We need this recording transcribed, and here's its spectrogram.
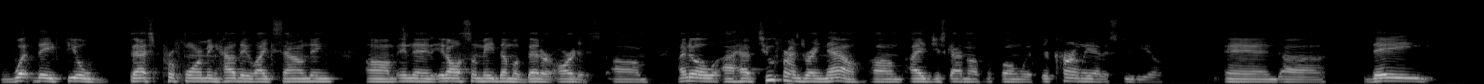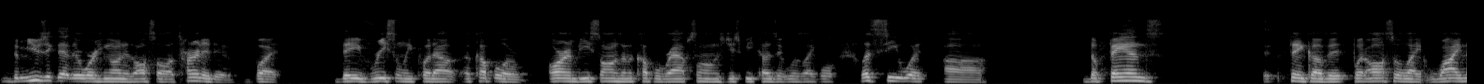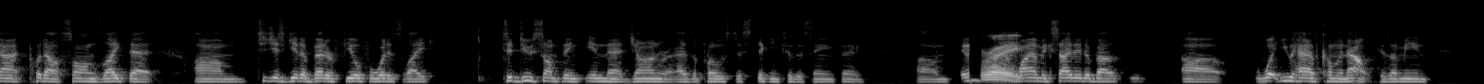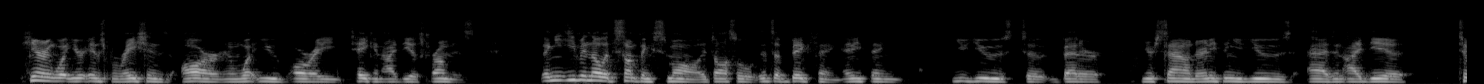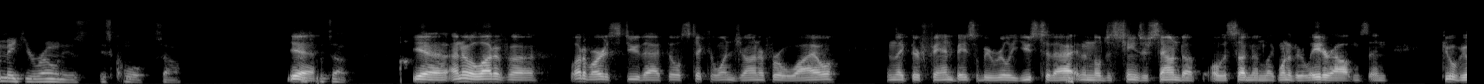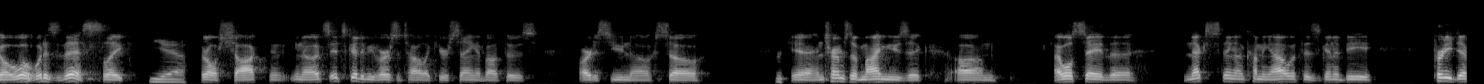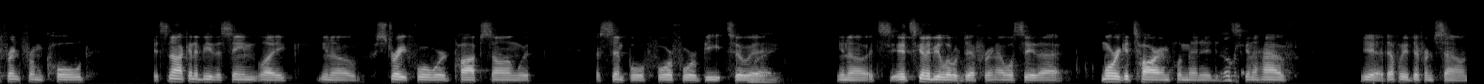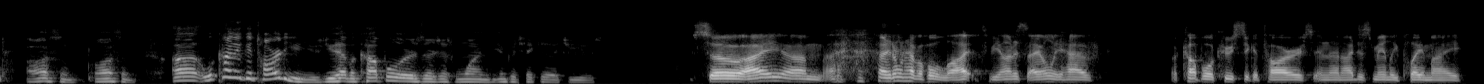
what they feel best performing, how they like sounding, um, and then it also made them a better artist. Um, I know I have two friends right now. Um, I just gotten off the phone with. They're currently at a studio, and uh, they the music that they're working on is also alternative, but they've recently put out a couple of R and B songs and a couple rap songs just because it was like, well, let's see what uh, the fans think of it, but also like, why not put out songs like that um, to just get a better feel for what it's like to do something in that genre as opposed to sticking to the same thing. Um, right. Why I'm excited about uh, what you have coming out because I mean, hearing what your inspirations are and what you've already taken ideas from is and even though it's something small, it's also it's a big thing. Anything you use to better your sound or anything you use as an idea to make your own is is cool. So yeah, what's up? Yeah, I know a lot of uh, a lot of artists do that. They'll stick to one genre for a while, and like their fan base will be really used to that, and then they'll just change their sound up all of a sudden on like one of their later albums, and people will be, oh, whoa, what is this? Like, yeah, they're all shocked. And, you know, it's it's good to be versatile, like you were saying about those artists you know. So, yeah, in terms of my music, um, I will say the next thing I'm coming out with is going to be pretty different from Cold. It's not going to be the same like you know straightforward pop song with a simple four four beat to it. Right. You know, it's it's going to be a little different. I will say that more guitar implemented. Okay. It's going to have yeah, definitely a different sound. Awesome, awesome. Uh, what kind of guitar do you use? Do you have a couple, or is there just one in particular that you use? So I um I don't have a whole lot to be honest. I only have a couple acoustic guitars, and then I just mainly play my.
